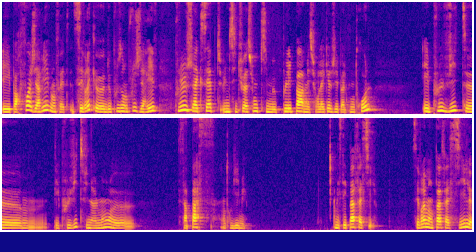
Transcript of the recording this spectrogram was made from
et parfois j'y arrive en fait. C'est vrai que de plus en plus j'y arrive, plus j'accepte une situation qui me plaît pas mais sur laquelle j'ai pas le contrôle, et plus vite, euh, et plus vite finalement, euh, ça passe entre guillemets. Mais c'est pas facile. C'est vraiment pas facile.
